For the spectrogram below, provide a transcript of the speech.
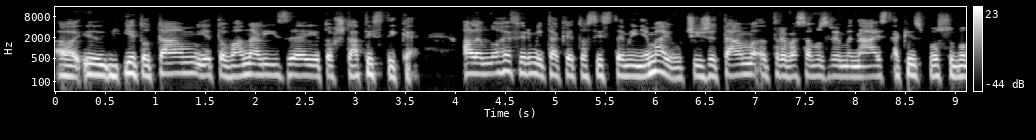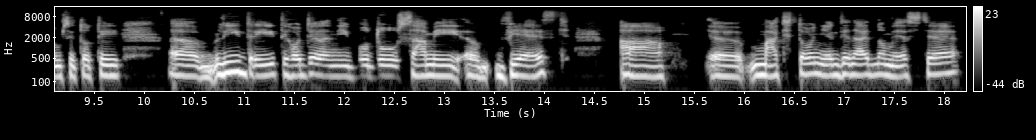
e, je to tam, je to v analýze, je to v štatistike ale mnohé firmy takéto systémy nemajú. Čiže tam treba samozrejme nájsť, akým spôsobom si to tí uh, lídry tých oddelení budú sami uh, viesť a uh, mať to niekde na jednom mieste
